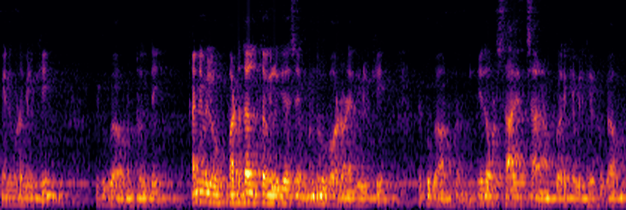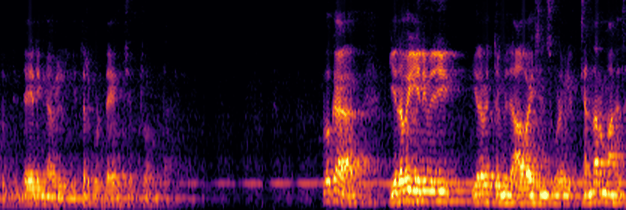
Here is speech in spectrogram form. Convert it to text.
నేను కూడా వీళ్ళకి ఎక్కువగా ఉంటుంది. కానీ వీళ్ళు పట్టుదలతో వీళ్ళు చేసే ముందుకు పోవడం అనేది వీళ్ళకి ఎక్కువగా ఉంటుంది. ఏదో ఒకటి సాధించాలన్న కోరిక వీళ్ళకి ఎక్కువగా ఉంటుంది. ధైర్యంగా వీళ్ళు ఇతరులకు కూడా ధైర్యం చెప్తూ ఉంటారు. ఒక ఇరవై ఎనిమిది ఇరవై తొమ్మిది ఆ వయసు నుంచి కూడా వీళ్ళకి చంద్రమాస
